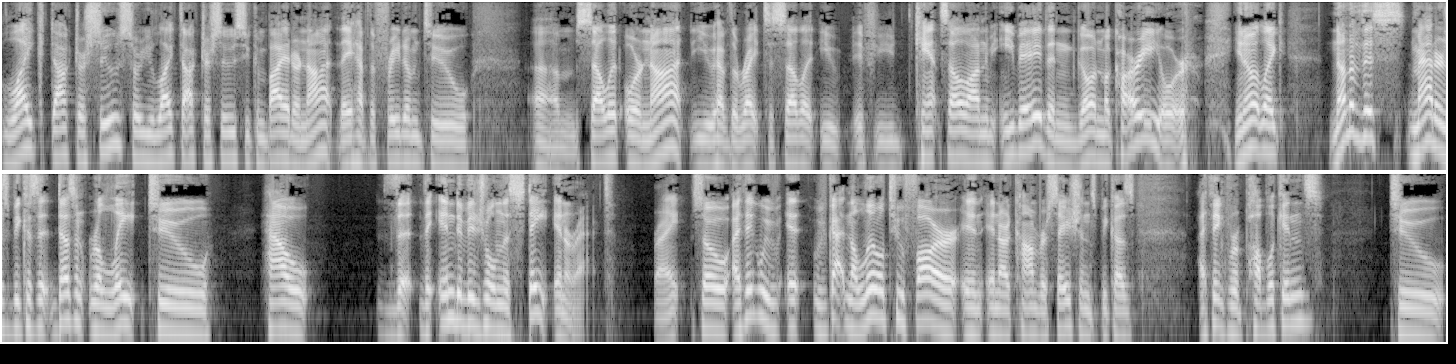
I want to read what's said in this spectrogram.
like Dr. Seuss or you like Dr. Seuss, you can buy it or not. They have the freedom to um, sell it or not. You have the right to sell it. You if you can't sell it on eBay, then go on Mercari or you know like none of this matters because it doesn't relate to how the the individual and the state interact right so i think we've it, we've gotten a little too far in in our conversations because i think republicans to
